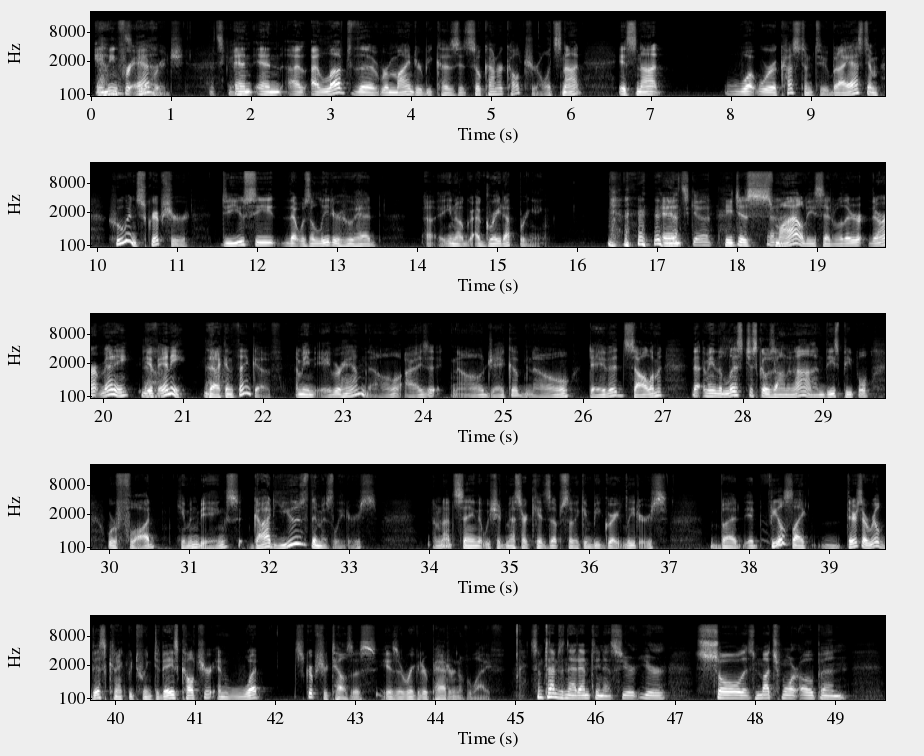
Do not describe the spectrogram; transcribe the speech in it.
Aiming for good. average. That's good. And and I, I loved the reminder because it's so countercultural. It's not it's not what we're accustomed to. But I asked him, who in Scripture do you see that was a leader who had, uh, you know, a great upbringing? and That's good. He just yeah. smiled. He said, "Well, there there aren't many, no. if any, no. that I can think of. I mean, Abraham, no. Isaac, no. Jacob, no. David, Solomon. I mean, the list just goes on and on. These people were flawed human beings. God used them as leaders. I'm not saying that we should mess our kids up so they can be great leaders, but it feels like there's a real disconnect between today's culture and what Scripture tells us is a regular pattern of life. Sometimes in that emptiness, your your soul is much more open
